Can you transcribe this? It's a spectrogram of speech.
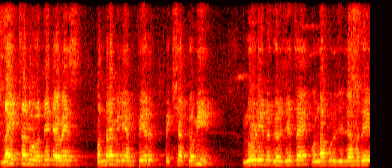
लाइट चालू होते त्यावेळेस पंधरा मिली अँपियरपेक्षा कमी लोड येणं गरजेचं आहे. कोल्हापूर जिल्ह्यामध्ये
